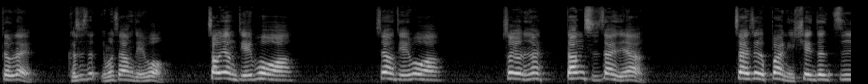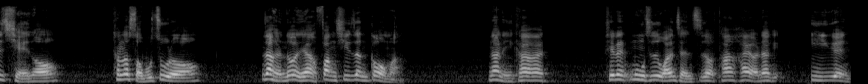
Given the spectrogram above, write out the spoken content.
对不对？可是有没有照样跌破？照样跌破啊！照样跌破啊，所以你看当时在怎样，在这个办理现增之前哦，他都守不住了哦，让很多人样放弃认购嘛。那你看看，现在募资完成之后，他还有那个意愿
